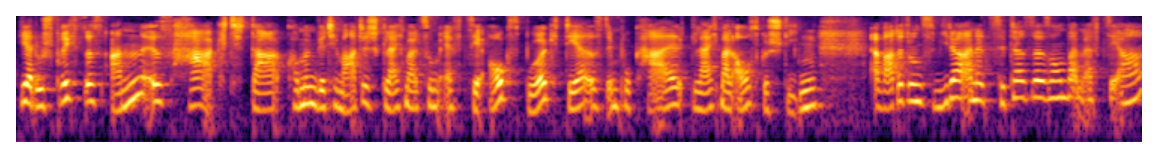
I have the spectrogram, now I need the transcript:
Ja, du sprichst es an, es hakt. Da kommen wir thematisch gleich mal zum FC Augsburg. Der ist im Pokal gleich mal ausgestiegen. Erwartet uns wieder eine Zittersaison beim FCA?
